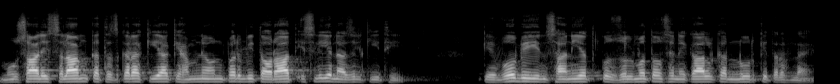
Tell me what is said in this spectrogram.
موسا علیہ السلام کا تذکرہ کیا کہ ہم نے ان پر بھی تورات اس لیے نازل کی تھی کہ وہ بھی انسانیت کو ظلمتوں سے نکال کر نور کی طرف لائیں۔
